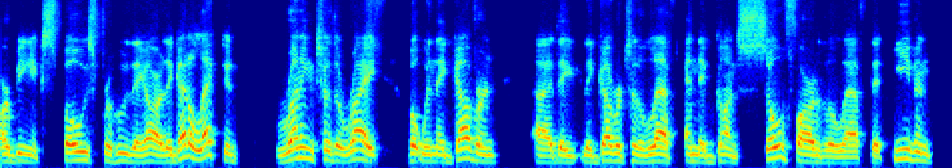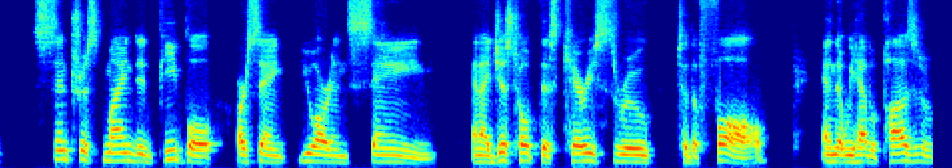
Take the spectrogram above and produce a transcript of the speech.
are being exposed for who they are. They got elected running to the right, but when they govern, uh, they, they govern to the left, and they've gone so far to the left that even centrist minded people are saying, You are insane. And I just hope this carries through to the fall and that we have a positive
